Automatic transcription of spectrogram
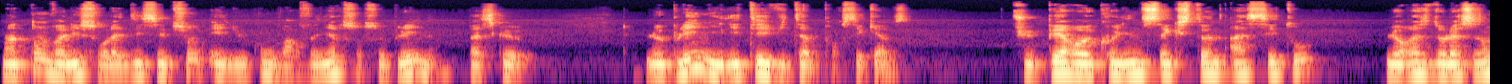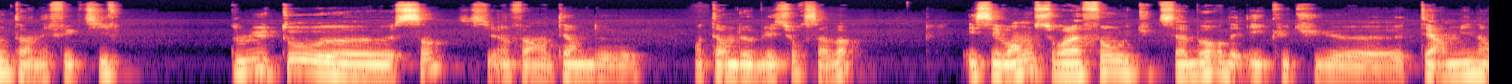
Maintenant, on va aller sur la déception et du coup, on va revenir sur ce play parce que le play il était évitable pour ces Cavs. Tu perds Colin Sexton assez tôt. Le reste de la saison, tu as un effectif plutôt sain. Enfin, en termes, de, en termes de blessures, ça va. Et c'est vraiment sur la fin où tu te sabordes et que tu termines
